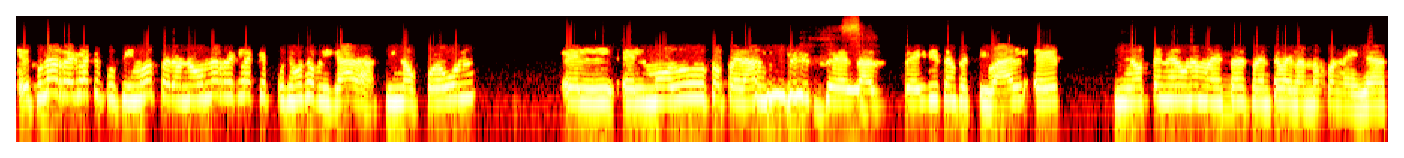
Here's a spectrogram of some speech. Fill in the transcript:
es una regla que pusimos, pero no una regla que pusimos obligada, sino fue un el, el modus operandi de las babies en festival es no tener una maestra de frente bailando con ellas,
